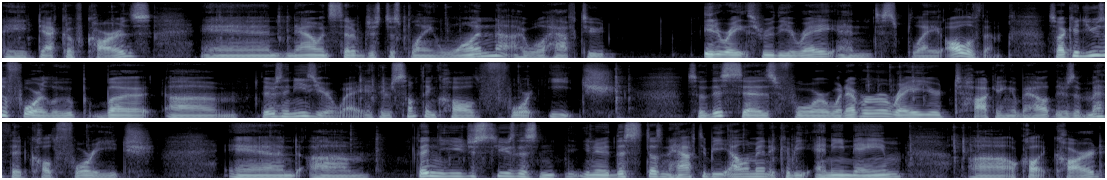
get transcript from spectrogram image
a deck of cards. And now instead of just displaying one, I will have to iterate through the array and display all of them. So I could use a for loop, but um, there's an easier way. There's something called for each. So this says for whatever array you're talking about, there's a method called for each. And um, then you just use this, you know, this doesn't have to be element. It could be any name. Uh, I'll call it card.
